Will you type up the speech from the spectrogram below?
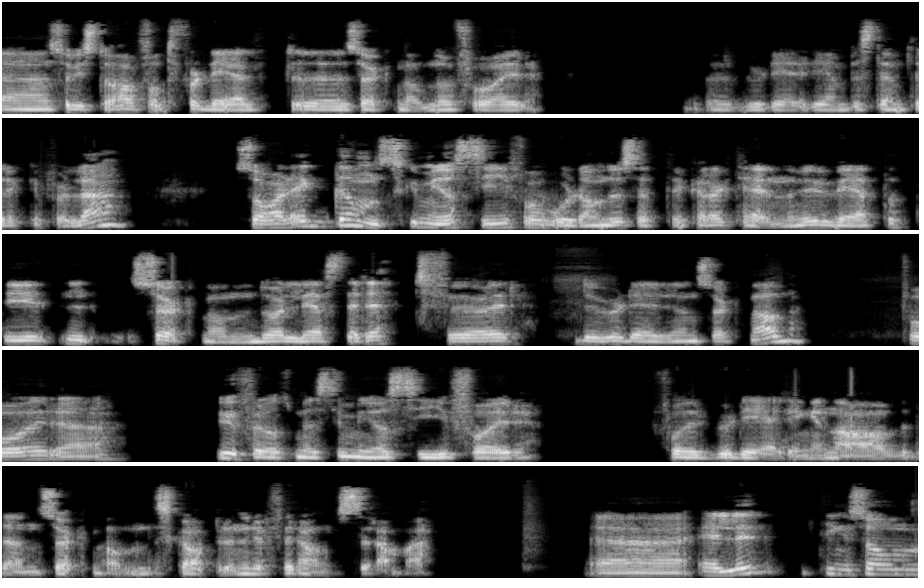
Eh, så hvis du har fått fordelt eh, søknadene får eh, vurderer i en bestemt rekkefølge, så har det ganske mye å si for hvordan du setter karakterene. Vi vet at de søknadene du har lest rett før du vurderer en søknad, får uforholdsmessig mye å si for, for vurderingen av den søknaden. Det skaper en referanseramme. Eller ting som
